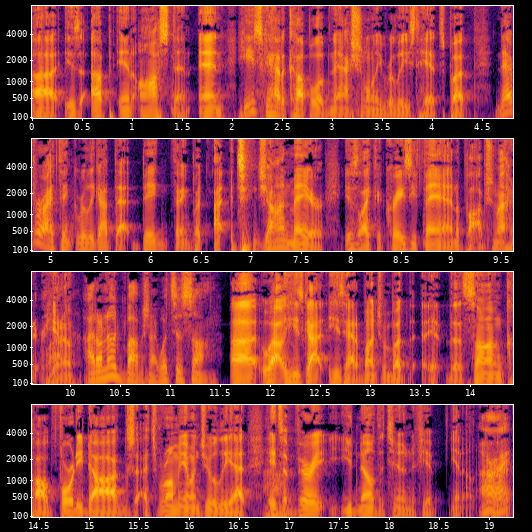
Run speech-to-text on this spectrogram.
uh, is up in Austin, and he's had a couple of nationally released hits, but never, I think, really got that big thing. But I, John Mayer is like a crazy fan of Bob Schneider. You know, I don't know Bob Schneider. What's his song? uh, well, he's got he's had a bunch of them, but the- the song called Forty Dogs. It's Romeo and Juliet. It's a very you'd know the tune if you you know. Uh-huh. All right.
